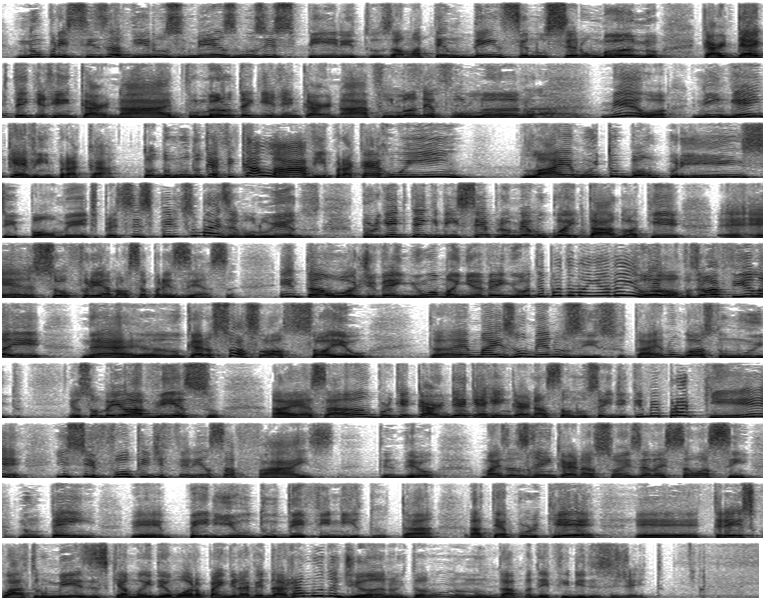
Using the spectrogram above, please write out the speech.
não precisa vir os mesmos espíritos. Há uma tendência no ser humano. Kardec tem que reencarnar, fulano tem que reencarnar, fulano é fulano. Meu, ninguém quer vir para cá. Todo mundo quer ficar lá. Vir para cá é ruim. Lá é muito bom, principalmente para esses espíritos mais evoluídos. Por que, que tem que vir sempre o mesmo coitado aqui é, é, sofrer a nossa presença? Então, hoje vem um, amanhã vem outro, depois da manhã vem outro. Vamos fazer uma fila aí, né? Eu não quero só, só, só eu. Então é mais ou menos isso, tá? Eu não gosto muito. Eu sou meio avesso a essa, ah, porque Kardec é reencarnação não sei de quê, mas para quê? E se for, que diferença faz? Entendeu? Mas as reencarnações, elas são assim, não tem é, período definido, tá? Até porque é, três, quatro meses que a mãe demora para engravidar já muda de ano, então não, não dá para definir desse jeito.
